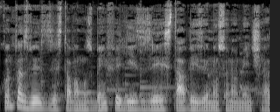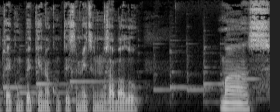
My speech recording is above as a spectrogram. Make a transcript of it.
quantas vezes estávamos bem felizes e estáveis emocionalmente até que um pequeno acontecimento nos abalou? Mas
